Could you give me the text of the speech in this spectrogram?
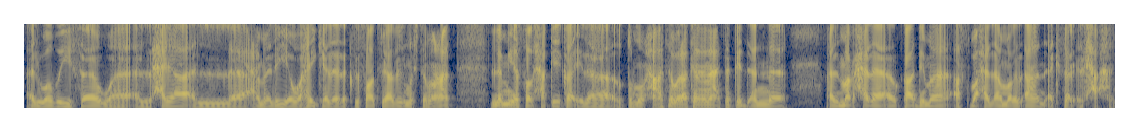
الوظيفة والحياة العملية وهيكل الاقتصاد في هذه المجتمعات لم يصل حقيقة إلى طموحاته ولكن أنا أعتقد أن المرحلة القادمة أصبح الأمر الآن أكثر إلحاحا.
